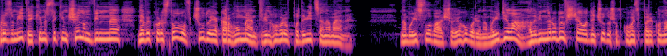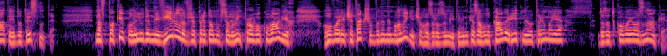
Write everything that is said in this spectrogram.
Розумієте, якимось таким чином він не, не використовував чудо як аргумент. Він говорив, подивіться на мене, на мої слова, що я говорю, на мої діла. Але він не робив ще одне чудо, щоб когось переконати і дотиснути. Навпаки, коли люди не вірили вже при тому всьому, він провокував їх, говорячи так, щоб вони не могли нічого зрозуміти. Він казав, лукавий рід не отримає додаткової ознаки.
